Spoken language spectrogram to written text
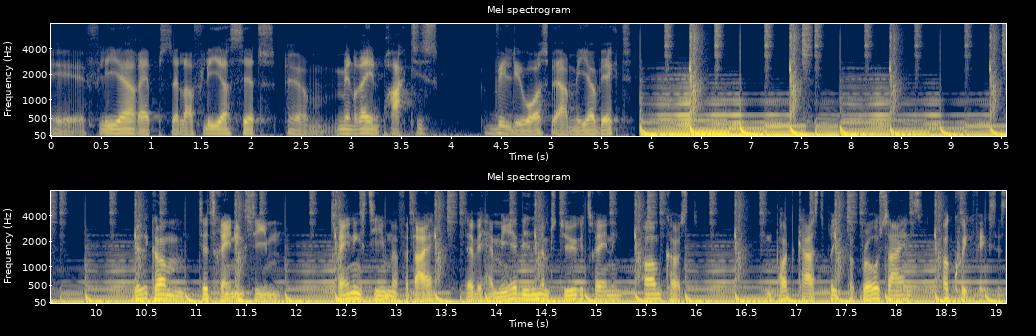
øh, flere reps eller flere sæt. Øh, men rent praktisk vil det jo også være mere vægt. Velkommen til træningsteamen. Træningsteamen er for dig, der vil have mere viden om styrketræning og om kost. En podcast fri for bro science og quick fixes.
